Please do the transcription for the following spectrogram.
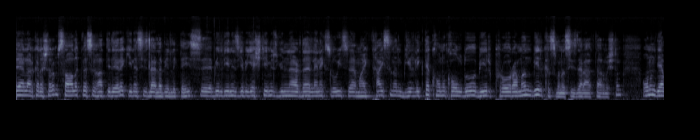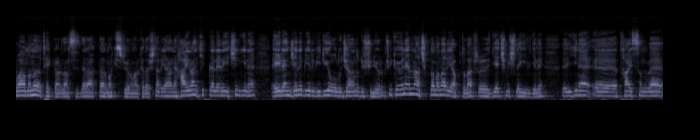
Değerli arkadaşlarım, sağlık ve sıhhat dileyerek yine sizlerle birlikteyiz. Ee, Bildiğiniz gibi geçtiğimiz günlerde Lennox Lewis ve Mike Tyson'ın birlikte konuk olduğu bir programın bir kısmını sizlere aktarmıştım. Onun devamını tekrardan sizlere aktarmak istiyorum arkadaşlar. Yani hayran kitleleri için yine eğlenceli bir video olacağını düşünüyorum. Çünkü önemli açıklamalar yaptılar e, geçmişle ilgili. E, Yine e, Tyson ve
